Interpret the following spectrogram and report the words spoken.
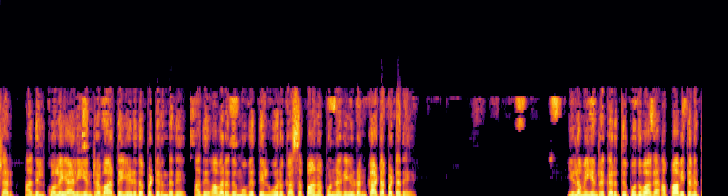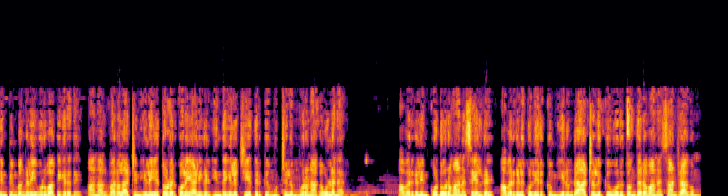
ஷர்ட் அதில் கொலையாளி என்ற வார்த்தை எழுதப்பட்டிருந்தது. அது அவரது முகத்தில் ஒரு கசப்பான புன்னகையுடன் காட்டப்பட்டது. இளமை என்ற கருத்து பொதுவாக அப்பாவித்தனத்தின் பிம்பங்களை உருவாக்குகிறது. ஆனால் வரலாற்றின் இளைய தொடர் கொலையாளிகள் இந்த இலட்சியத்திற்கு முற்றிலும் முரணாக உள்ளனர். அவர்களின் கொடூரமான செயல்கள் அவர்களுக்குள் இருக்கும் இருண்ட ஆற்றலுக்கு ஒரு தொந்தரவான சான்றாகும்.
